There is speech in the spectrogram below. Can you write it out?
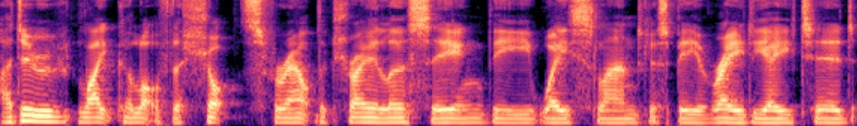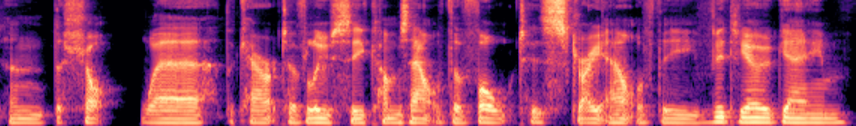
I do like a lot of the shots throughout the trailer, seeing the wasteland just be irradiated, and the shot where the character of Lucy comes out of the vault is straight out of the video game.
